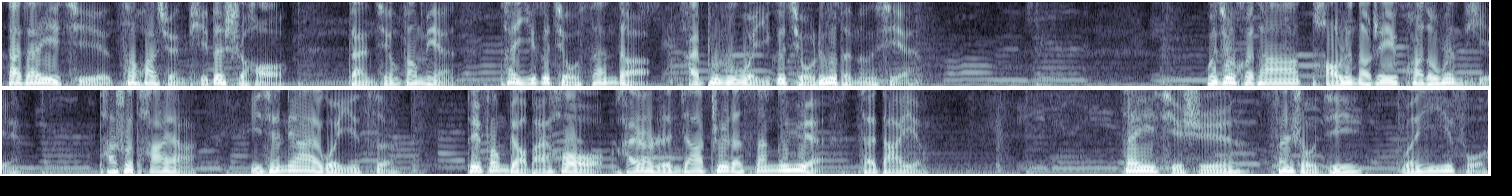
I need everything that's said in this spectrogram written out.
大家一起策划选题的时候，感情方面他一个九三的还不如我一个九六的能写。我就和他讨论到这一块的问题，他说他呀以前恋爱过一次，对方表白后还让人家追了三个月才答应。在一起时翻手机、闻衣服、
